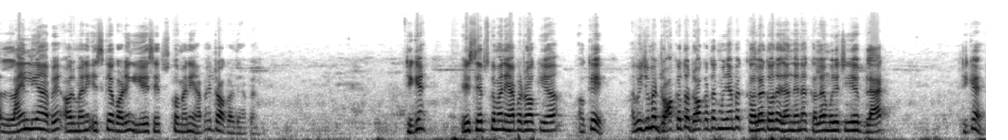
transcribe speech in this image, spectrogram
लाइन लिया यहाँ पे और मैंने इसके अकॉर्डिंग ये शेप्स को मैंने यहाँ पे ड्रॉ कर दिया यहाँ पे। ठीक है? इस शेप्स को मैंने यहाँ पे ड्रॉ किया। ओके अभी जो मैं ड्रॉ करता हूँ ड्रॉ करता हूँ, मुझे यहाँ पे कलर तो ध्यान देना कलर मुझे चाहिए ब्लैक ठीक है?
